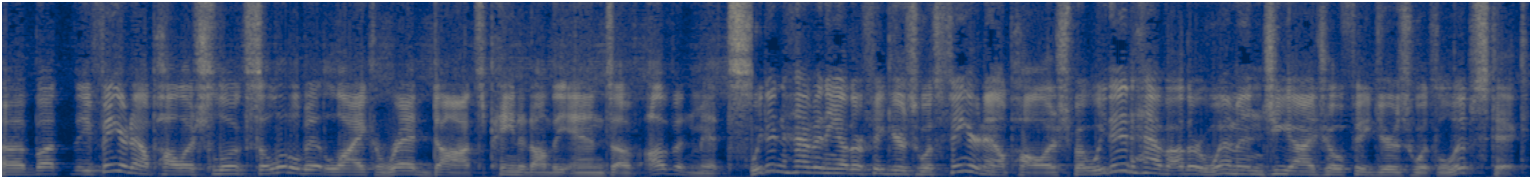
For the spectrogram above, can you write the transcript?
uh, but the fingernail polish looks a little bit like red dots painted on the ends of oven mitts. We didn't have any other figures with fingernail polish, but we did have other women G.I. Joe figures with lipstick.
